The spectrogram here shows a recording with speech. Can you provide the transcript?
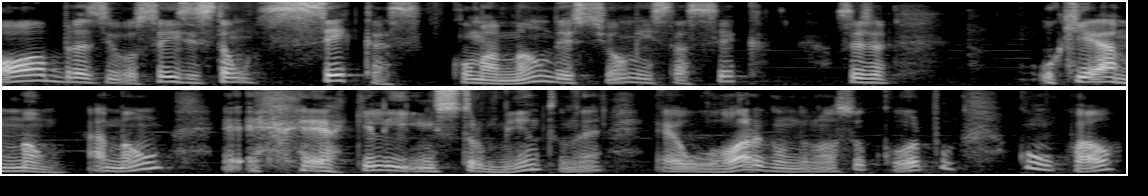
obras de vocês estão secas, como a mão deste homem está seca? Ou seja, o que é a mão? A mão é, é, aquele instrumento, né? é o órgão do nosso corpo com o qual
